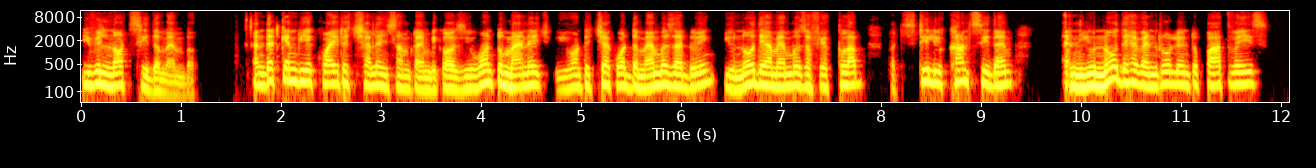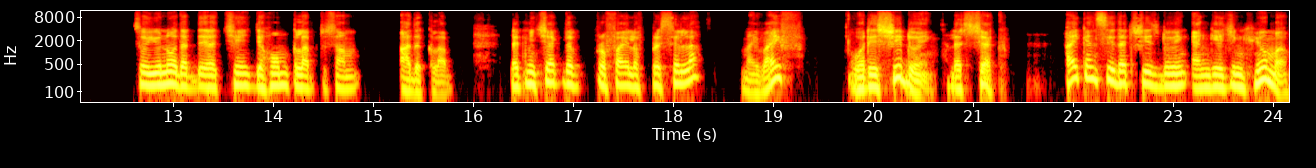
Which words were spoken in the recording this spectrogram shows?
you will not see the member. And that can be a, quite a challenge sometimes because you want to manage, you want to check what the members are doing. You know they are members of your club, but still you can't see them. And you know they have enrolled into pathways. So you know that they have changed the home club to some other club. Let me check the profile of Priscilla, my wife. What is she doing? Let's check. I can see that she's doing engaging humor.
